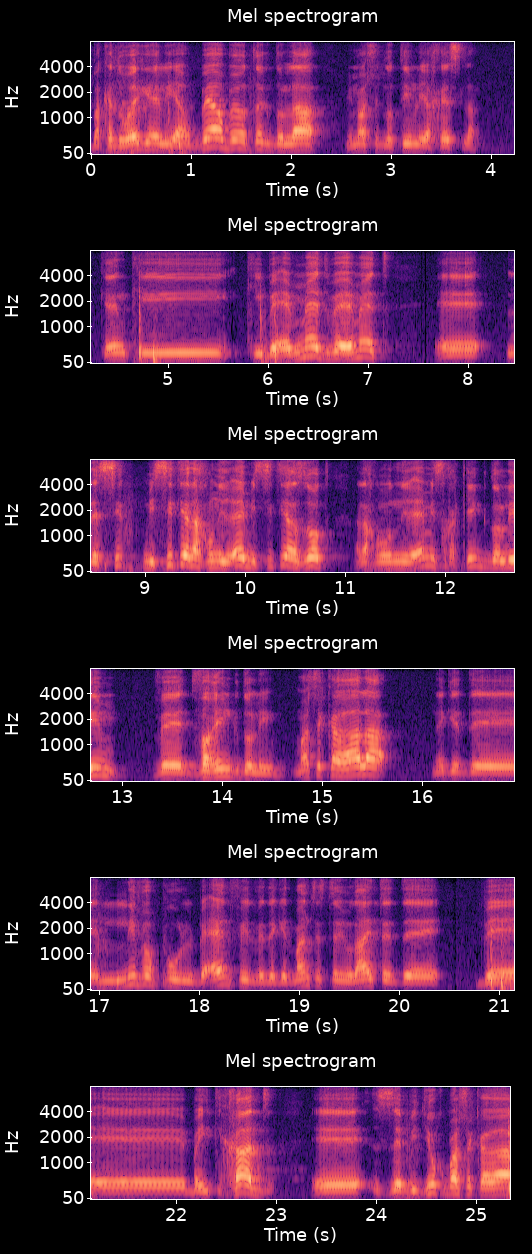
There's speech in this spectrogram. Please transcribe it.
בכדורגל היא הרבה הרבה יותר גדולה ממה שנוטים לייחס לה, כן? כי, כי באמת באמת אה, מסיטי אנחנו נראה, מסיטי הזאת אנחנו נראה משחקים גדולים ודברים גדולים. מה שקרה לה נגד אה, ליברפול באנפילד ונגד מנצ'סטר יונייטד אה, אה, באיתיחד, זה בדיוק מה שקרה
